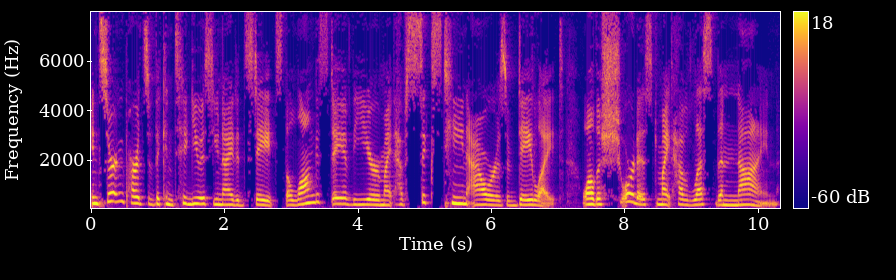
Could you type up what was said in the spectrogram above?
In certain parts of the contiguous United States, the longest day of the year might have 16 hours of daylight, while the shortest might have less than 9.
